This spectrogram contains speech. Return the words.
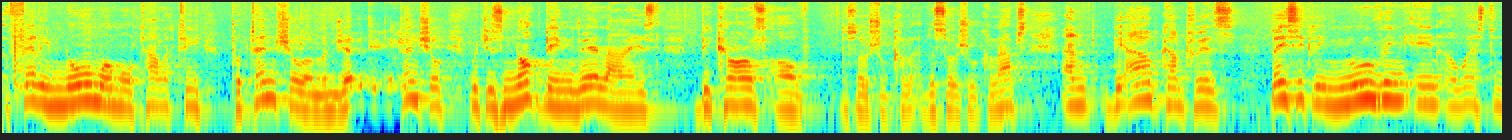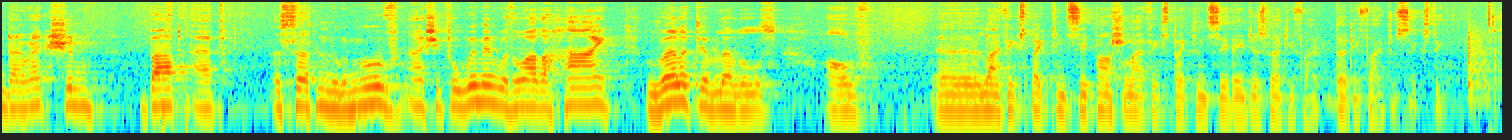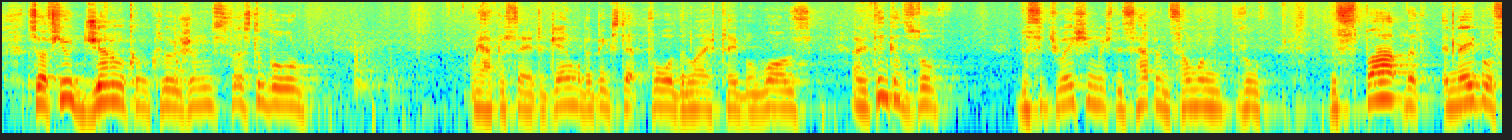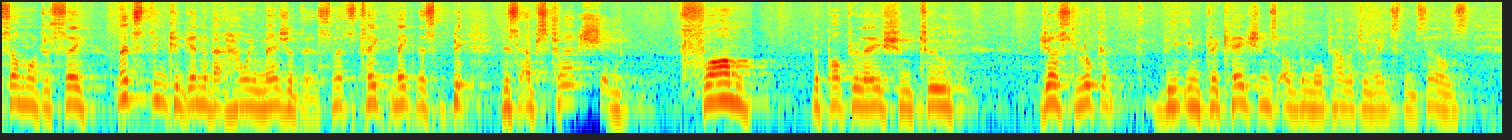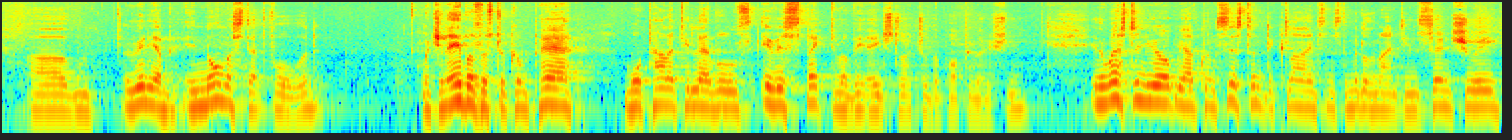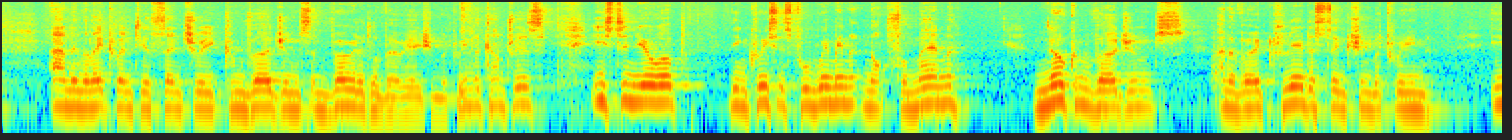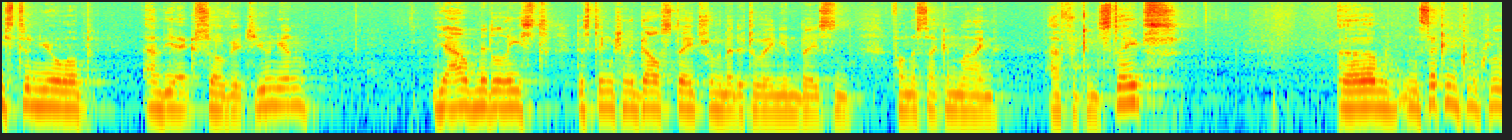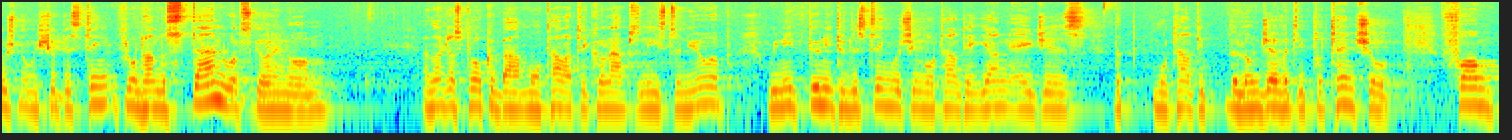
a fairly normal mortality potential or longevity potential, which is not being realized because of the social, the social collapse. And the Arab countries basically moving in a Western direction, but at a certain remove, actually, for women with rather high relative levels of uh, life expectancy, partial life expectancy at ages 35, 35 to 60. So, a few general conclusions. First of all, we have to say it again what a big step forward the life table was. I think of sort of the situation in which this happened, someone sort of the spark that enables someone to say, let's think again about how we measure this. Let's take, make this, this abstraction from the population to just look at the implications of the mortality rates themselves. Um, really an enormous step forward, which enables us to compare mortality levels irrespective of the age structure of the population. In Western Europe, we have consistent decline since the middle of the 19th century and in the late 20th century, convergence and very little variation between the countries. Eastern Europe, the increases for women, not for men. No convergence, and a very clear distinction between Eastern Europe and the ex Soviet Union, the Arab Middle East, distinguishing the Gulf states from the Mediterranean basin from the second line African states. Um, and the second conclusion, we should distinguish, if you want to understand what's going on, and not just talk about mortality collapse in Eastern Europe, we need, do need to distinguish in mortality at young ages, the mortality, the longevity potential from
